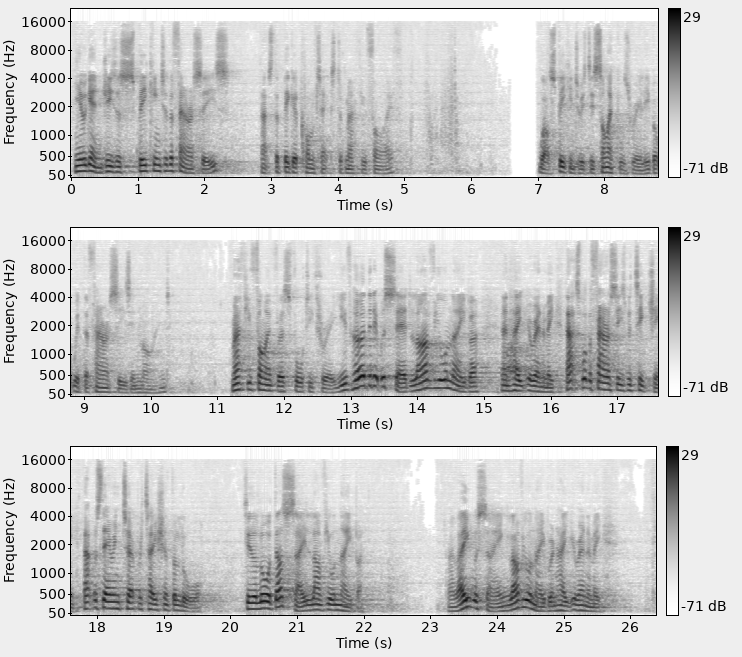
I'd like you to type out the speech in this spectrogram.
Here again, Jesus speaking to the Pharisees. That's the bigger context of Matthew 5. Well, speaking to his disciples, really, but with the Pharisees in mind. Matthew 5, verse 43. You've heard that it was said, Love your neighbour and hate your enemy. That's what the Pharisees were teaching. That was their interpretation of the law. See, the law does say, Love your neighbour. And they were saying, Love your neighbour and hate your enemy.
